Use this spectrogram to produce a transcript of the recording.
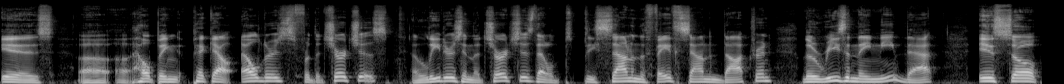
is uh, uh, helping pick out elders for the churches and leaders in the churches that'll be sound in the faith, sound in doctrine. The reason they need that is so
